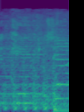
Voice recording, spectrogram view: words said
You keep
